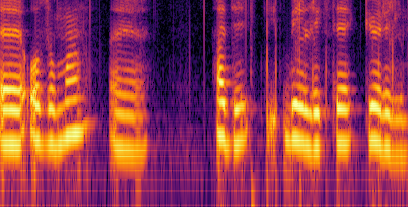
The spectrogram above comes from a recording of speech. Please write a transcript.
E, o zaman e, hadi birlikte görelim.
